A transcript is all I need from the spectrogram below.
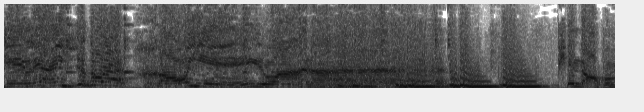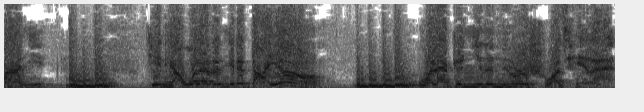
金莲一段好姻缘呐。贫道不瞒你，今天我来到你的大营，我来跟你的女儿说亲来。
